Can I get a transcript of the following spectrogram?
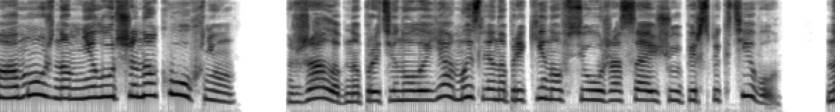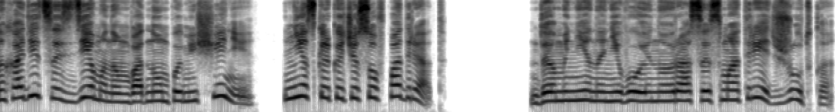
«А можно мне лучше на кухню?» Жалобно протянула я, мысленно прикинув всю ужасающую перспективу находиться с демоном в одном помещении несколько часов подряд. Да мне на него иной раз и смотреть жутко,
